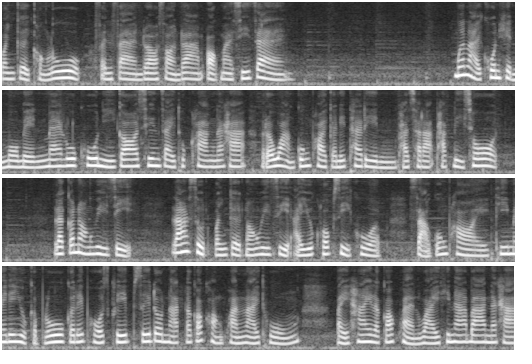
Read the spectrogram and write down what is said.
วันเกิดของลูก แฟนๆ รอสอนรามออกมาชี้แจง เมื่อหลายคนเห็นโมเมนต์แม่ลูกคู่นี้ก็ชื่นใจทุกครั้งนะคะ ระหว่างกุ้งพลอยกนิษฐารินพัชระพักดีโชตและก็น้องวีจิล่าสุดวันเกิดน้องวีจิอายุครบ4ขวบ สาวกุ้งพลอยที่ไม่ได้อยู่กับลูกก็ได้โพสต์คลิป ซื้อโดนัทแล้วก็ของขวัญหลายถุง ไปให้แล้วก็แขวนไว้ที่หน้าบ้านนะคะ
